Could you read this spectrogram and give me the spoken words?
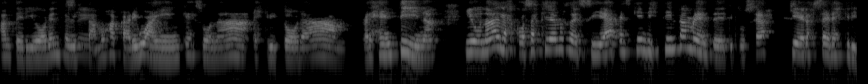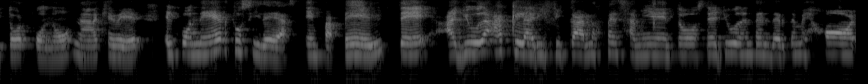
anterior entrevistamos a Cari Guaín, que es una escritora argentina, y una de las cosas que ella nos decía es que indistintamente de que tú seas quieras ser escritor o no, nada que ver, el poner tus ideas en papel te ayuda a clarificar los pensamientos, te ayuda a entenderte mejor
